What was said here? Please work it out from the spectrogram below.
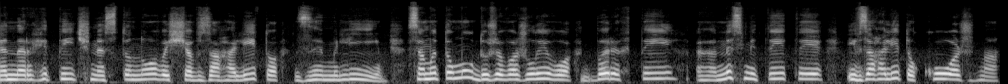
Енергетичне становище взагалі-то землі. Саме тому дуже важливо берегти, е, не смітити, і взагалі-то кожна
